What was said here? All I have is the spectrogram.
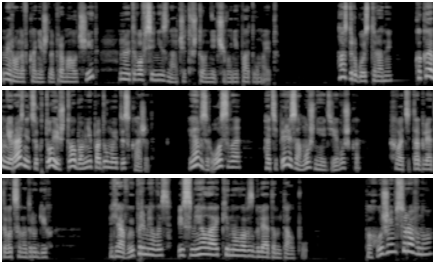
Миронов, конечно, промолчит, но это вовсе не значит, что он ничего не подумает. А с другой стороны, какая мне разница, кто и что обо мне подумает и скажет? Я взрослая, а теперь и замужняя девушка. Хватит оглядываться на других. Я выпрямилась и смело окинула взглядом толпу. Похоже, им все равно.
